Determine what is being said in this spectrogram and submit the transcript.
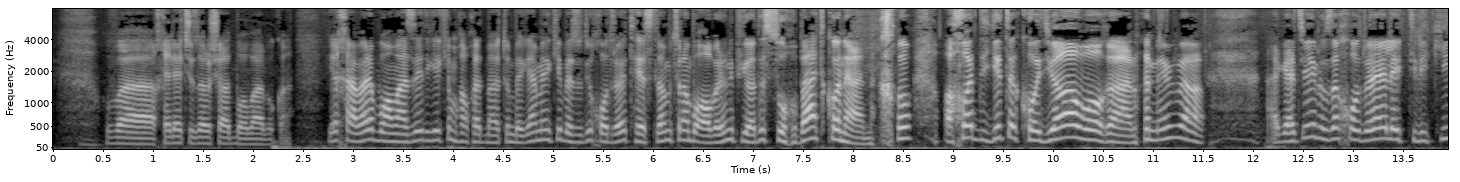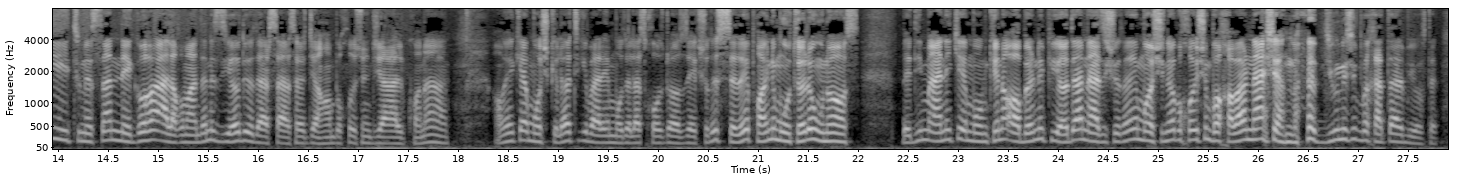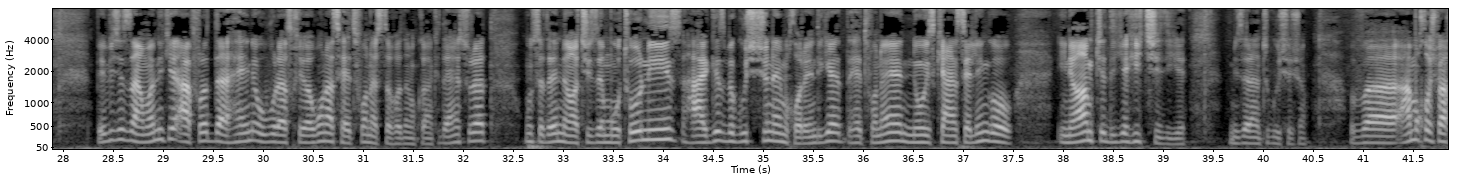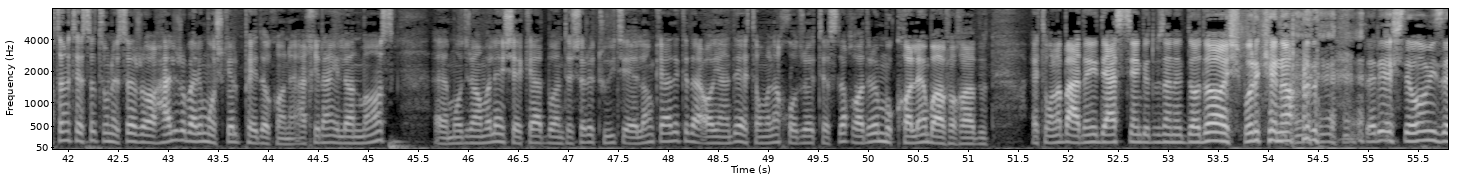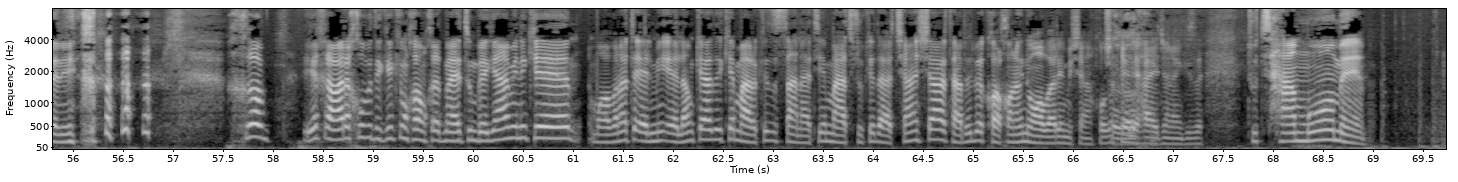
و خیلی چیزا رو شاید باور بکنن. یه خبر بامزه دیگه که می‌خوام خدمتتون بگم اینه که به زودی خودروی تسلا می‌تونن با آبرین پیاده صحبت کنن. خب آخه دیگه تا کجا واقعا؟ من نمی‌فهمم. اگرچه این روزا خودروی الکتریکی تونستن نگاه علاقمندان زیادی رو در سراسر جهان به خودشون جلب کنن اما یکی از مشکلاتی که برای این مدل از خودرو ذکر شده صدای پایین موتور اوناست. بدین معنی که ممکنه آبرن پیاده نزدیک شدن ماشینا به خودشون با خبر نشن و جونشون به خطر بیفته. به ویژه زمانی که افراد در حین عبور از خیابون از هدفون استفاده می‌کنن که در این صورت اون صدای ناچیز موتور نیز هرگز به گوششون نمی‌خوره. این دیگه هدفون noise cancelling و اینا هم که دیگه هیچی دیگه می‌ذارن تو گوششون. و اما خوشبختانه تسلا تونسته راه حلی رو برای مشکل پیدا کنه. اخیرا ایلان ماسک مدیر عامل این شرکت با انتشار توییتی اعلام کرده که در آینده احتمالا خودروی تسلا قادر مکالمه با افراد خواهد بود. احتمالا بعدا یه دستی هم بیاد بزنه. داداش برو کنار. داری اشتباه می‌زنی. خب یه خبر خوب دیگه که می‌خوام خدمتتون بگم اینه که معاونت علمی اعلام کرده که مراکز صنعتی متروکه در چند شهر تبدیل به کارخانه نوآوری میشن. خب خیلی هیجان انگیزه تو تمام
